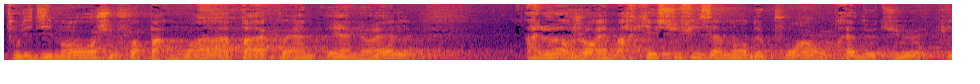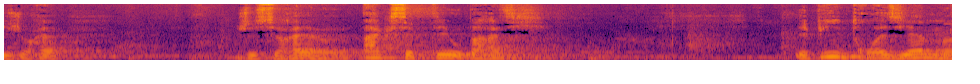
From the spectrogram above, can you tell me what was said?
tous les dimanches, une fois par mois, à Pâques et à Noël, alors j'aurai marqué suffisamment de points auprès de Dieu et puis j'aurai, je serai euh, accepté au paradis. Et puis euh,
